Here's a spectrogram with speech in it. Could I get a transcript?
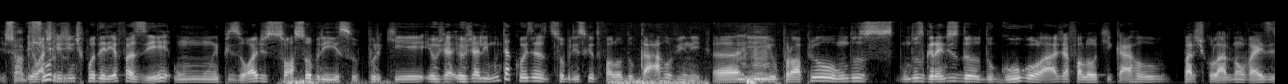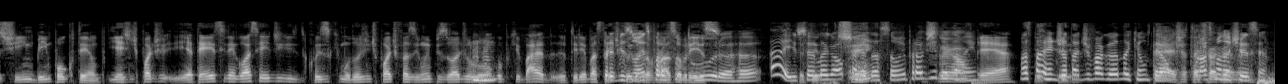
isso é um absurdo. Eu acho que a gente poderia fazer um episódio só sobre isso, porque eu já, eu já li muita coisa sobre isso que tu falou do carro, Vini. Uh, uhum. E o próprio, um dos, um dos grandes do, do Google lá já falou que carro particular não vai existir em bem pouco tempo. E a gente pode, e até esse negócio aí de coisas que mudou, a gente pode fazer um episódio uhum. longo, porque bah, eu teria bastante Previsões coisa pra falar sobre isso. Uhum. Ah, isso eu é legal pra redação e pra vida também. É. Mas tá, a gente já tá divagando aqui um tempo. É, já tá próxima notícia. Né?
